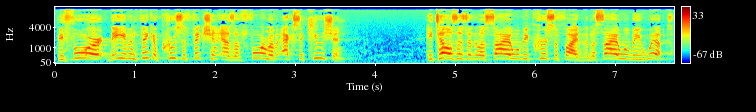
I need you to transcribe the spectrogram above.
before they even think of crucifixion as a form of execution. He tells us that the Messiah will be crucified, the Messiah will be whipped.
